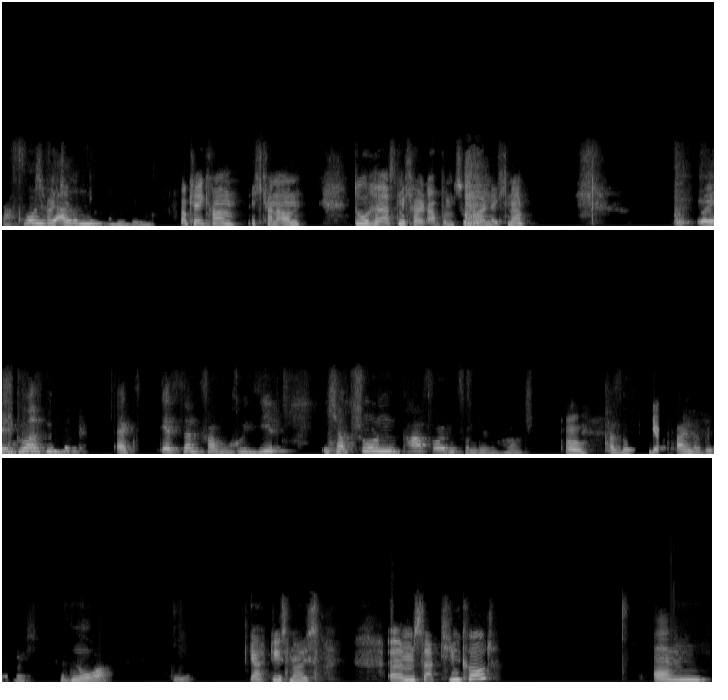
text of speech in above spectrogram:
Das wollen halt wir die- alle nicht erleben. Okay, komm, ich kann auch. Du hörst mich halt ab und zu mal nicht, ne? Äh, du hast mich gestern favorisiert. Ich habe schon ein paar Folgen von dir gehört. Oh, Also Ja. eine, glaube ich. Mit Nora. ja, die ist nice. Ähm, sag Teamcode? Ähm,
